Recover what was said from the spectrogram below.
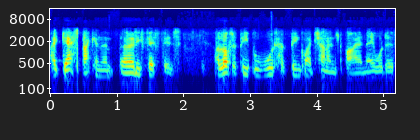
I guess back in the early 50s, a lot of people would have been quite challenged by, and they would have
